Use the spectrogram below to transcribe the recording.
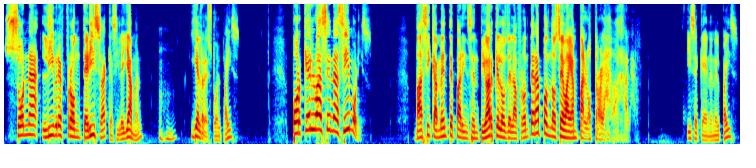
zona libre fronteriza, que así le llaman, y el resto del país. ¿Por qué lo hacen así, Moris? Básicamente para incentivar que los de la frontera pues no se vayan para el otro lado a jalar y se queden en el país.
